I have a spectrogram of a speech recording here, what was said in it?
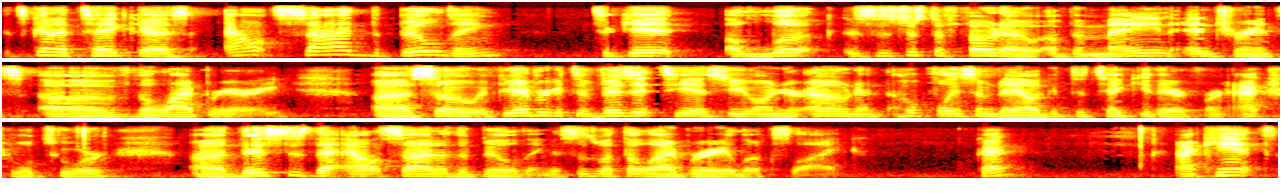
it's going to take us outside the building to get a look. This is just a photo of the main entrance of the library. Uh, so if you ever get to visit TSU on your own, and hopefully someday I'll get to take you there for an actual tour, uh, this is the outside of the building. This is what the library looks like. Okay. I can't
